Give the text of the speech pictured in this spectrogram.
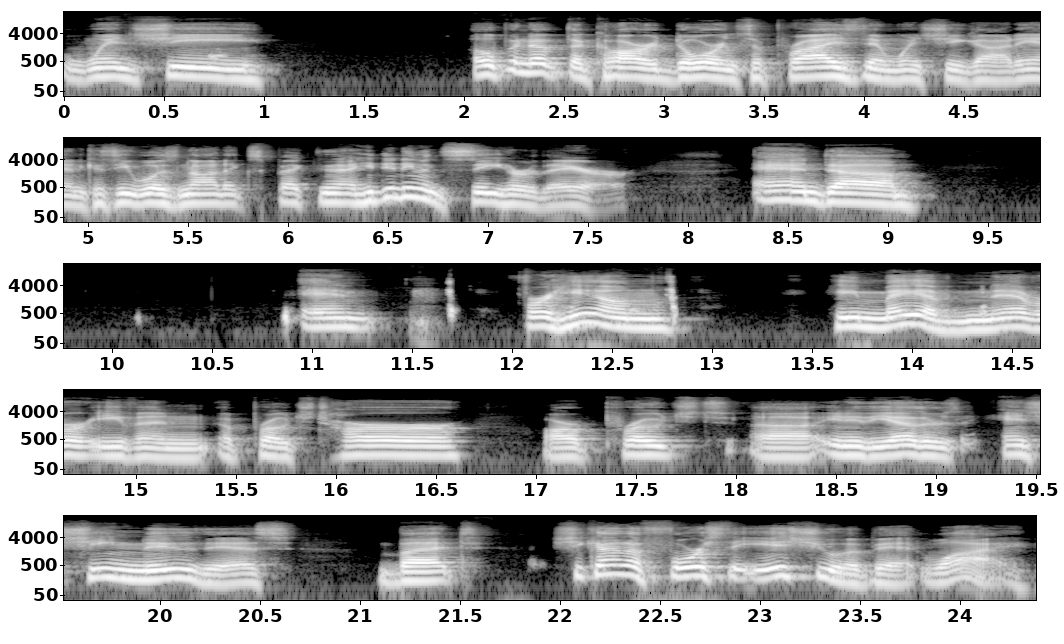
when she opened up the car door and surprised him when she got in, because he was not expecting that, he didn't even see her there. And um, and for him, he may have never even approached her or approached uh, any of the others. And she knew this, but she kind of forced the issue a bit. Why?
